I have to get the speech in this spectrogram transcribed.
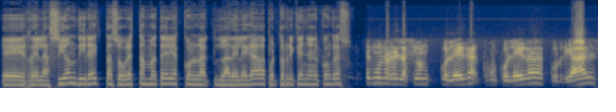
eh, relación directa sobre estas materias con la, la, delegada puertorriqueña en el Congreso? Tengo una relación colega, como colega, cordial,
